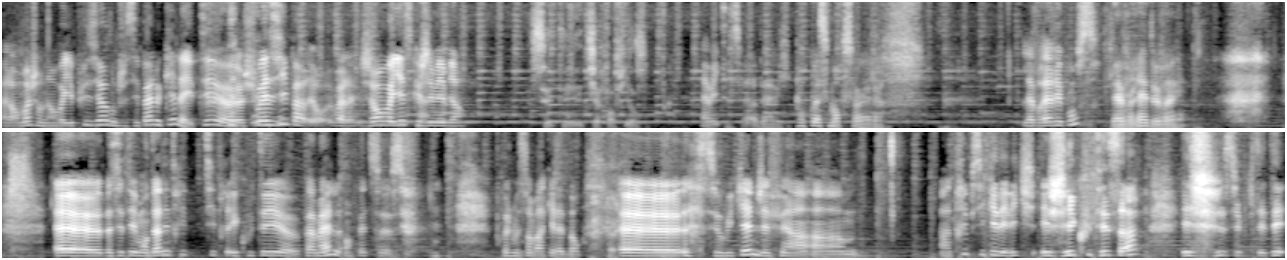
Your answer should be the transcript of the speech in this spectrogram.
Alors moi, j'en ai envoyé plusieurs, donc je ne sais pas lequel a été euh, choisi par... Voilà, j'ai envoyé ce que j'aimais bien. C'était Tear for Fears. Ah oui. Ah bah oui. Pourquoi ce morceau alors? La vraie réponse? La vraie de vraie. Euh, bah, C'était mon dernier titre écouté euh, pas mal. En fait, ce- ce- pourquoi je me suis embarquée là-dedans Euh, Ce week-end, j'ai fait un, trip psychédélique et j'ai écouté ça et c'était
